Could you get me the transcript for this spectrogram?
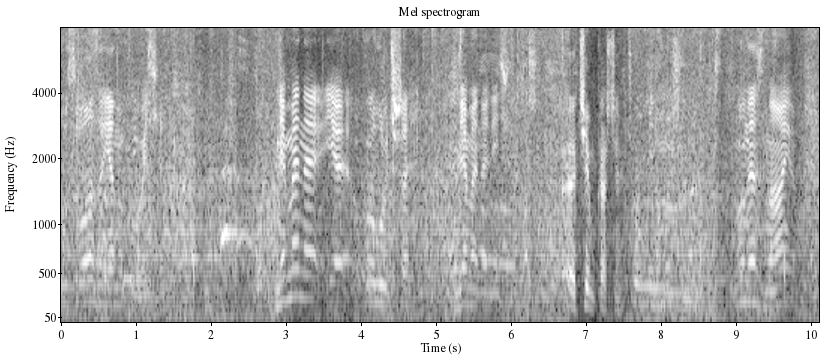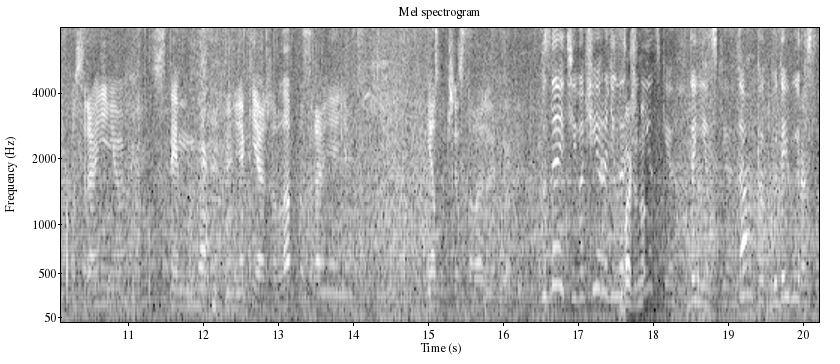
я голосувала за Януковича. Для мене є лучше. Для мене лічно. Е, Чим краще? Ну не знаю. По сравнению з тим, як я жила, по сравнению, я лучше стала жити. Вы знаете, вообще я родилась Бажано- в Донецке, Донецке, да, как бы, да и выросла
